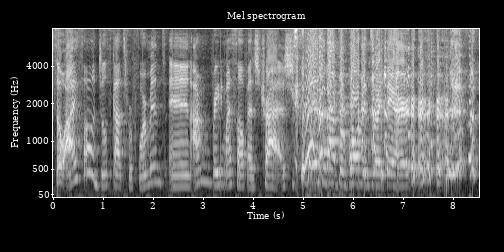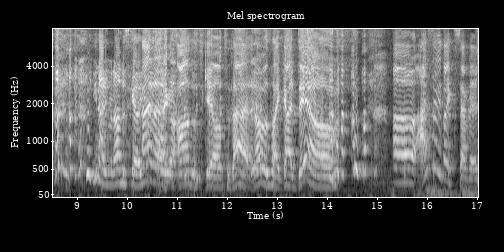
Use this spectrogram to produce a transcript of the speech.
So I saw Jill Scott's performance, and I'm rating myself as trash compared to that performance right there. You're not even on the scale. You're I'm not even on the scale to that. And I was like, God damn. Uh, I say like seven.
